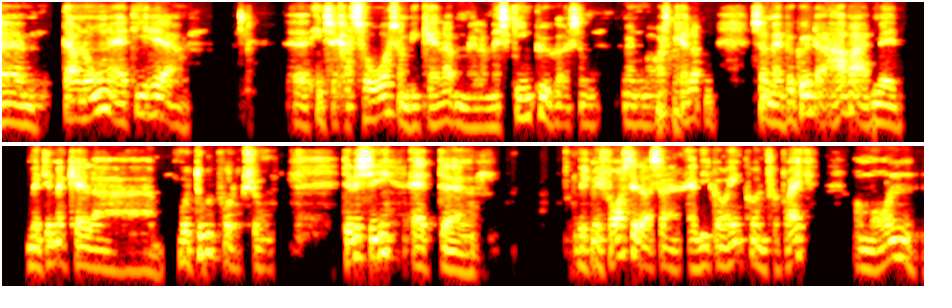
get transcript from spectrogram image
Øhm, der er jo nogle af de her øh, integratorer, som vi kalder dem, eller maskinbyggere, som man også kalder dem, som er begyndt at arbejde med, med det, man kalder modulproduktion. Det vil sige, at øh, hvis man forestiller sig, at vi går ind på en fabrik om morgenen,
